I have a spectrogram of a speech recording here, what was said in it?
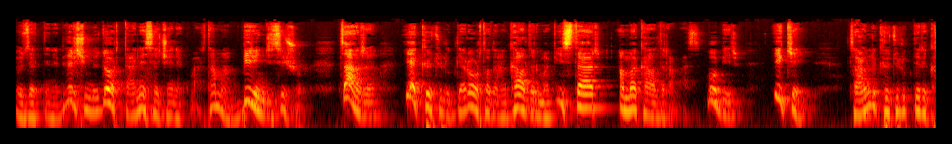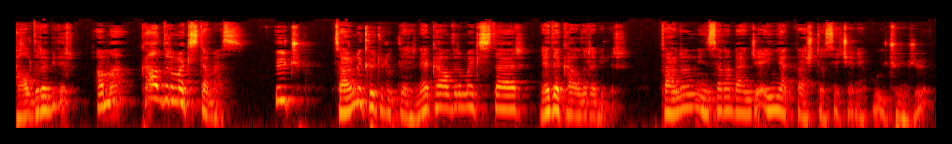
özetlenebilir. Şimdi dört tane seçenek var. Tamam Birincisi şu. Tanrı ya kötülükleri ortadan kaldırmak ister ama kaldıramaz. Bu bir. İki. Tanrı kötülükleri kaldırabilir ama kaldırmak istemez. Üç. Tanrı kötülükleri ne kaldırmak ister ne de kaldırabilir. Tanrı'nın insana bence en yaklaştığı seçenek bu üçüncü.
